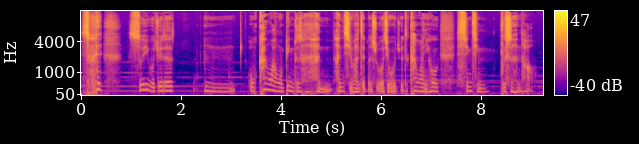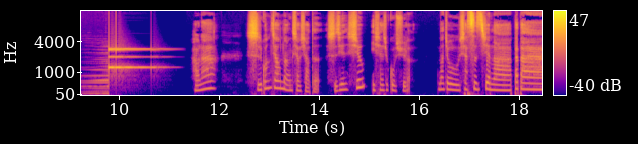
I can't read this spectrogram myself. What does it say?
所以所以我觉得，嗯，我看完我并不是很很很喜欢这本书，而且我觉得看完以后心情。不是很好。好啦，时光胶囊小小的时间，咻一下就过去了，那就下次见啦，拜拜。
